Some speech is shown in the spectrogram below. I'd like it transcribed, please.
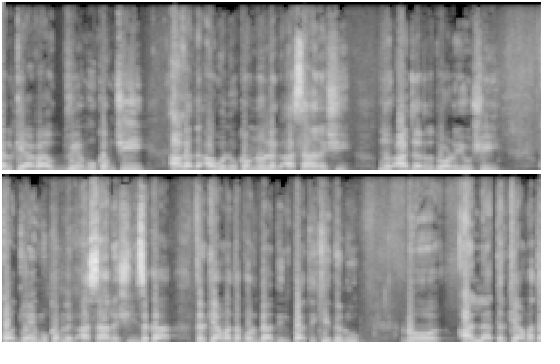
بلکې هغه دویم حکم چې هغه د اول حکم نو لګ اسانه شي نور اجر د دواړو یو شي خو دویم حکم لګ اسانه شي ځکه تر قیامت پر دا دین پاتې کېدلو نو الله تر قیامت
